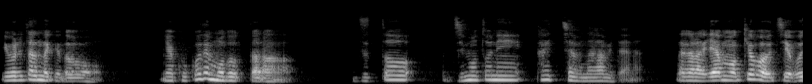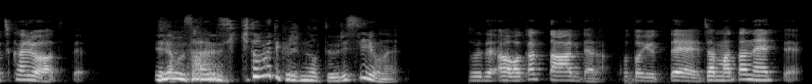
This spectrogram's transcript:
言われたんだけど、いや、ここで戻ったら、ずっと地元に帰っちゃうな、みたいな。だから、いや、もう今日はうち、お家帰るわっ、つって。え、でもさ、引き止めてくれるのって嬉しいよね。それで、あ、わかった、みたいなこと言って、じゃあまたねって。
